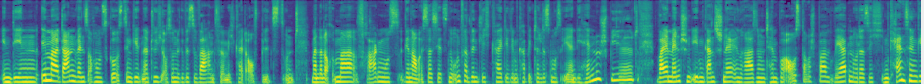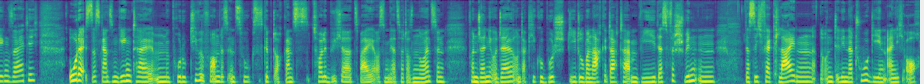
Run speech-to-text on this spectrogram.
in denen immer dann, wenn es auch ums Ghosting geht, natürlich auch so eine gewisse Warenförmigkeit aufblitzt und man dann auch immer fragen muss, genau, ist das jetzt eine unverbindliche Unverbindlichkeit, die dem Kapitalismus eher in die Hände spielt, weil Menschen eben ganz schnell in rasendem Tempo austauschbar werden oder sich canceln gegenseitig? Oder ist das ganz im Gegenteil eine produktive Form des Entzugs? Es gibt auch ganz tolle Bücher, zwei aus dem Jahr 2019 von Jenny Odell und Akiko Busch, die darüber nachgedacht haben, wie das Verschwinden, das sich verkleiden und in die Natur gehen eigentlich auch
